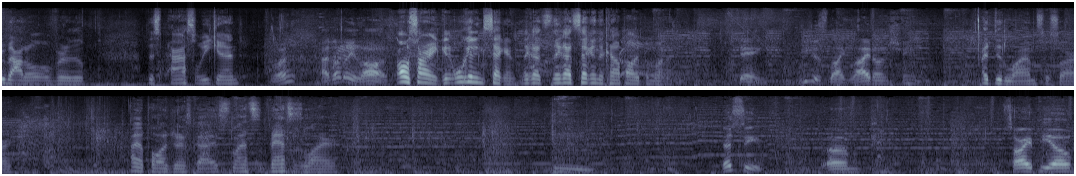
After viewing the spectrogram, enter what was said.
crew battle over the, this past weekend. What? I thought they lost. Oh, sorry, get, we're getting second. They got they got second to Cal Poly Pomona. Dang. You just like lied on stream. I did lie. I'm so sorry. I apologize, guys. Lance Vance is a liar. Hmm. Let's see. Um. Sorry, PO.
